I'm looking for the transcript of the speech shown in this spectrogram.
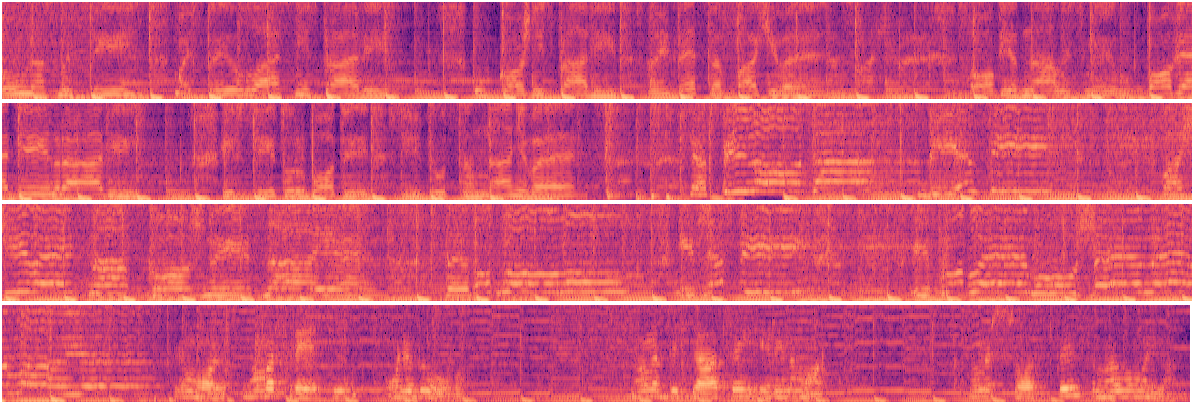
У нас митці, майстри у власній справі, у кожній справі знайдеться фахівець. Об'єднались ми у погляді нраві, турботи зійдуться на нівець. Ця спільнота BNC Фахівець нас кожний знає, все в одному і для всіх, і проблем уже немає. Переможець номер 3 Оля Білова. Номер 10 Ірина Марко. Номер 6 Самелова Мар'яна.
